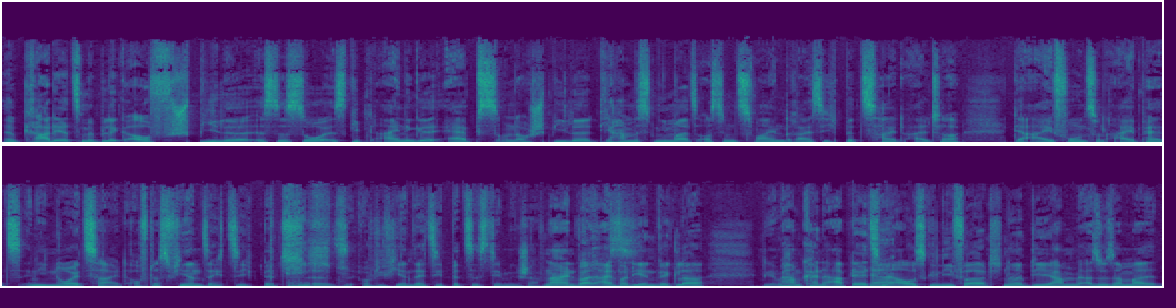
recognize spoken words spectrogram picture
Mhm. Äh, Gerade jetzt mit Blick auf Spiele ist es so, es gibt einige Apps und auch Spiele, die haben es niemals aus dem 32-Bit-Zeitalter der iPhones und iPads in die Neuzeit auf das 64-Bit, äh, auf die 64-Bit-Systeme geschafft. Nein, weil einfach die Entwickler die haben keine Updates ja. mehr ausgeliefert. Ne? Die haben, also sag mal,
